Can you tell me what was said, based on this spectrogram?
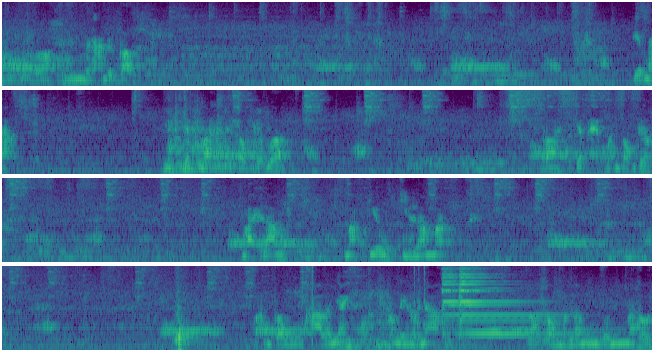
Ồ, mình vẫn ăn được cọc. Tiếp nào. Mình chấp lại cái trước luôn. Rồi, chấp ép bắn cọc trước. 75 mắc kêu 95 mắc bạn còn khá là nhanh, không để hồi nào. Và còn vẫn là mình của mình mà thôi.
